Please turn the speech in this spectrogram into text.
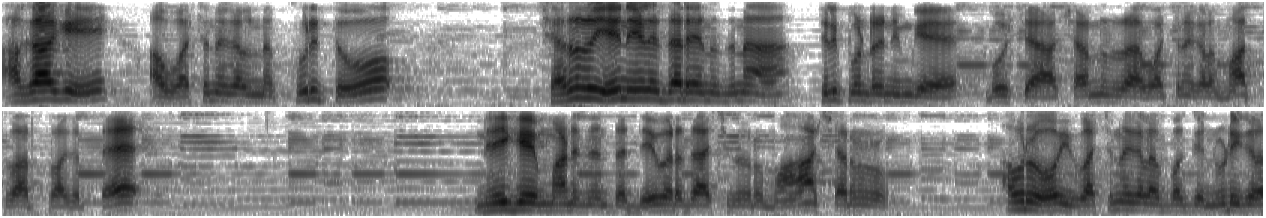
ಹಾಗಾಗಿ ಆ ವಚನಗಳನ್ನ ಕುರಿತು ಶರಣರು ಏನು ಹೇಳಿದ್ದಾರೆ ಅನ್ನೋದನ್ನು ತಿಳ್ಕೊಂಡ್ರೆ ನಿಮಗೆ ಬಹುಶಃ ಶರಣರ ವಚನಗಳ ಮಹತ್ವ ಅರ್ಥವಾಗುತ್ತೆ. ನೇಯ್ಗೆ ಮಾಡಿದಂಥ ದೇವರ ದಾಸಿಯವರು ಮಹಾಶರಣರು ಅವರು ಈ ವಚನಗಳ ಬಗ್ಗೆ ನುಡಿಗಳ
